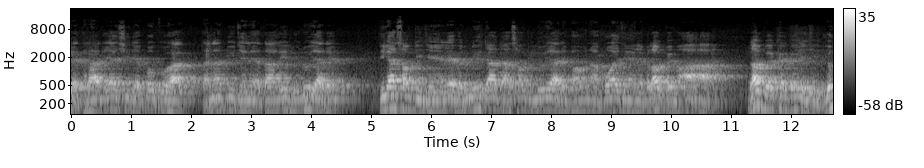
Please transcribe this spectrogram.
တဲ့တရားတရားရှိတဲ့ပုဂ္ဂိုလ်ဟာဒါနပြုခြင်းနဲ့အသာလေးလူလို့ရတယ်သီလဆောက်တည်ခြင်းလည်းဘယ်လိုလေးတာတာဆောက်တည်လို့ရတယ်ဘာဝနာပွားခြင်းလည်းဘလောက်ပဲမအားအားလောက်ပဲခက်ခဲရရှိယုံ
